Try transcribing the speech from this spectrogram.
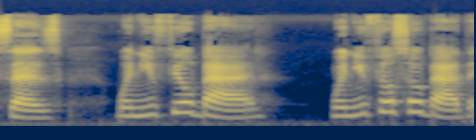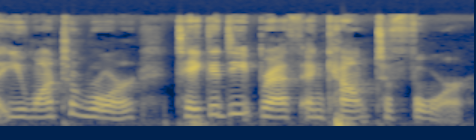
says, When you feel bad, when you feel so bad that you want to roar, take a deep breath and count to four.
